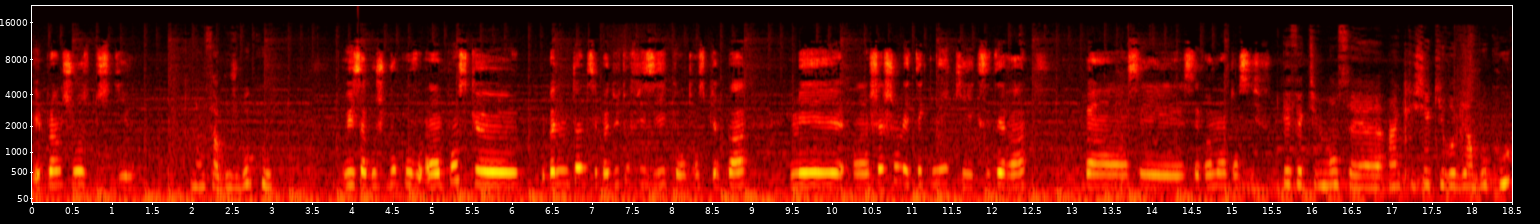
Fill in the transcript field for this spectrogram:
et plein de choses du style. Donc ça bouge beaucoup. Oui, ça bouge beaucoup. On pense que le badminton, c'est pas du tout physique, on transpire pas, mais en cherchant les techniques, et etc., ben c'est c'est vraiment intensif. Effectivement, c'est un cliché qui revient beaucoup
